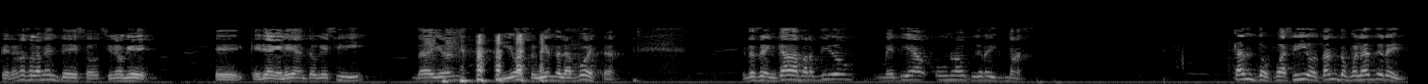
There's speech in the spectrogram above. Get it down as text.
Pero no solamente eso, sino que eh, quería que le digan toque sí, Dion, y iba subiendo la apuesta. Entonces en cada partido metía un upgrade más. Tanto fue así, o tanto fue el upgrade,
